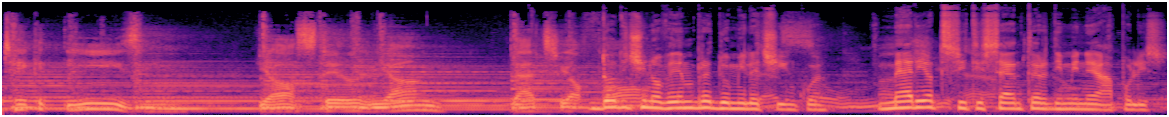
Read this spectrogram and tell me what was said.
take it easy. You're still young. That's your 12 novembre 2005, Marriott City Center di Minneapolis.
